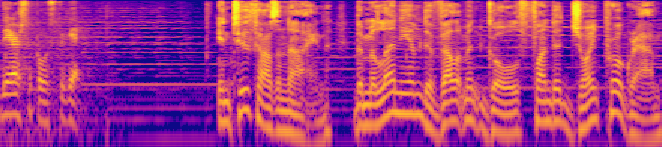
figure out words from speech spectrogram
they are supposed to get. In 2009, the Millennium Development Goal funded joint program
